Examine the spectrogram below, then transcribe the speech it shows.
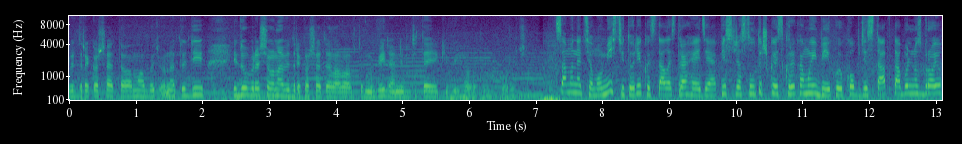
відрикошетила, мабуть, вона тоді. І добре, що вона відрикошетила в автомобілі, а не в дітей, які бігали там поруч. Саме на цьому місці торік і сталася трагедія. Після сутички з криками і бійкою коп дістав табельну зброю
